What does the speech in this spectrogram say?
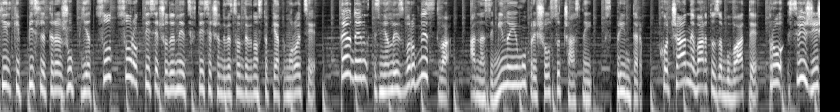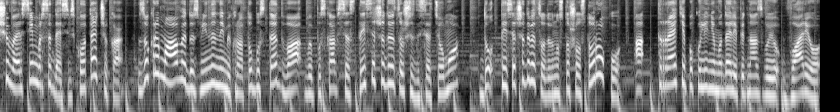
тільки після тиражу 540 тисяч одиниць в 1995 році Т1 зняли з виробництва, а на заміну йому прийшов сучасний спринтер. Хоча не варто забувати про свіжіші версії мерседесівського течика. Зокрема, видозмінений мікроавтобус Т2 випускався з 1967 до 1996 року, а третє покоління моделі під назвою Варіо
